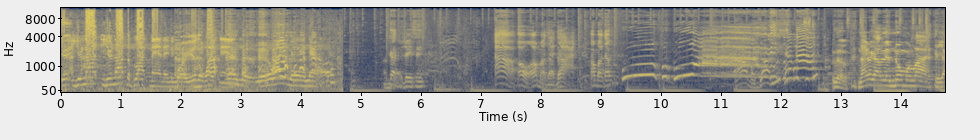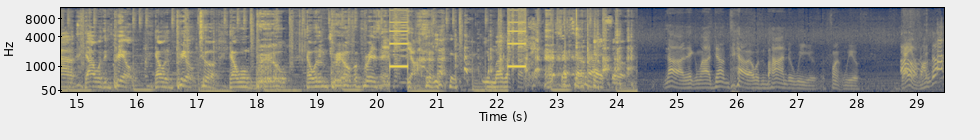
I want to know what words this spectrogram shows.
You're, you're not you're not the black man anymore. You're the white man. You're you're the white man now. Got you, JC. Ah, oh, I'm about to die. I'm about to. Oh my God, who the Look, now we gotta live normal lives, cause y'all, y'all wasn't built. Y'all wasn't built to. Y'all wasn't built. Y'all wasn't built for prison. Y'all. You motherfucker. Shut your ass up. Nah, nigga, when I jumped out, I wasn't behind the wheel, the front wheel. Damn, Oh my nigga. god.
